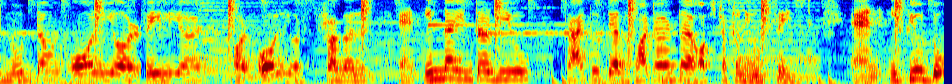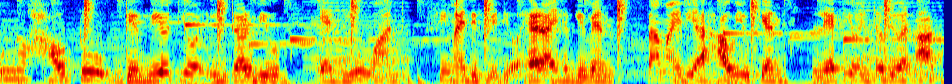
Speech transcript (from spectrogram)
note down all your failure or all your struggle and in the interview try to tell what are the obstruction you faced. And if you don't know how to deviate your interview as you want see my this video. Here i have given some idea how you can let your interviewer ask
